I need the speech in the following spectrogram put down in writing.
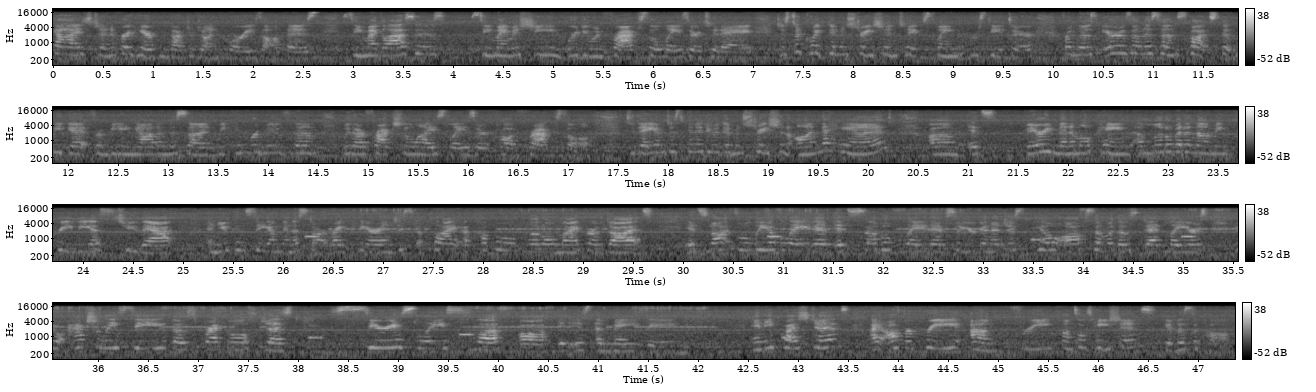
guys, Jennifer here from Dr. John Corey's office. See my glasses? See my machine? We're doing Fraxel laser today. Just a quick demonstration to explain the procedure. From those Arizona sunspots that we get from being out in the sun, we can remove them with our fractionalized laser called Fraxel. Today I'm just going to do a demonstration on the hand. Um, it's very minimal pain, a little bit of numbing previous to that. And you can see I'm going to start right here and just apply a couple of little micro dots. It's not fully ablated, it's sub-ablative, so you're going to just peel off some of those dead layers. You'll actually see those freckles just seriously slough off. It is amazing. Any questions? I offer pre, um, free consultations. Give us a call.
